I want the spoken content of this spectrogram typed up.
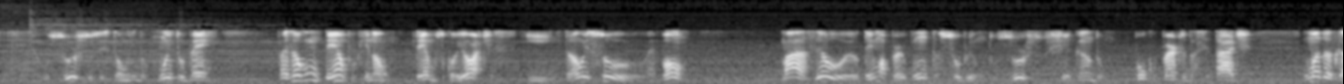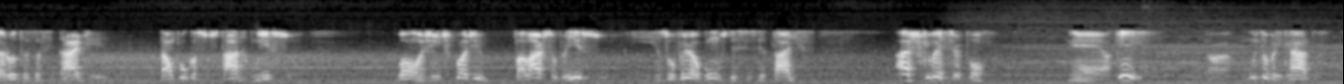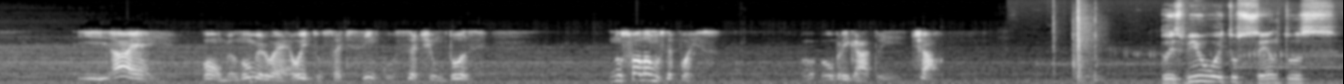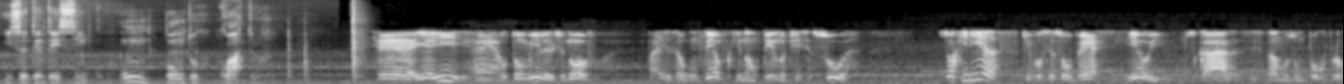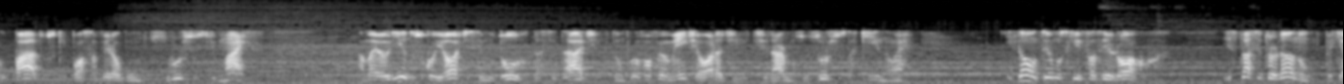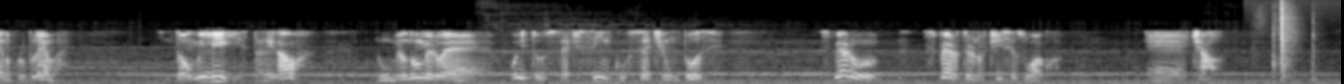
os ursos estão indo muito bem. Faz algum tempo que não temos coiotes, e então isso é bom. Mas eu, eu tenho uma pergunta sobre um dos ursos chegando um pouco perto da cidade. Uma das garotas da cidade está um pouco assustada com isso. Bom, a gente pode falar sobre isso e resolver alguns desses detalhes. Acho que vai ser bom. É, ok? Ah, muito obrigado. E, ah, é, Bom, meu número é 875-7112. Nos falamos depois. O obrigado e tchau. 2875 1.4 É, e aí, é, o Tom Miller de novo. Faz algum tempo que não tenho notícia sua. Só queria que você soubesse, eu e os caras estamos um pouco preocupados que possa haver alguns ursos demais a maioria dos coiotes se mudou da cidade, então provavelmente é hora de tirarmos os ursos daqui, não é? Então temos que fazer logo. Está se tornando um pequeno problema. Então me ligue, tá legal? O meu número é 875-7112. Espero. Espero ter notícias logo. É. Tchau.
